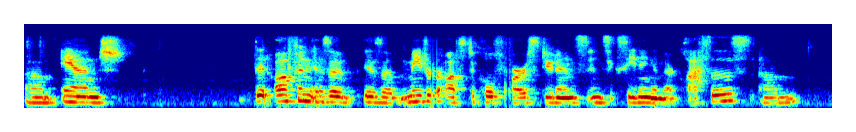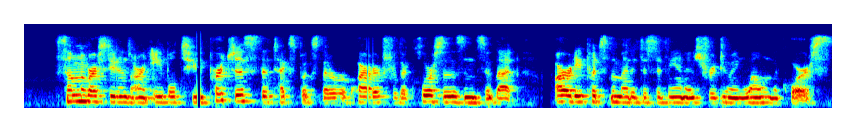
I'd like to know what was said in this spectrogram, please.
um, and that often is a is a major obstacle for our students in succeeding in their classes. Um, some of our students aren't able to purchase the textbooks that are required for their courses, and so that already puts them at a disadvantage for doing well in the course.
